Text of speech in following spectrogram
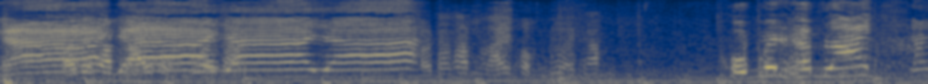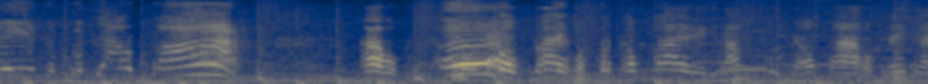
อย่าเขาจะอย่าทำร้ายผมด้วยอครัย่าบอย่าเขาจะทำร้ายผมด้วยครับผมไม่ได้ทำร้ายใครแต่ผมจะเอาปลา เอ้าเอผมอ ตกได้ผมก็ต้องได้เลยครับคุณจะเอาปลาผมได้ไง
